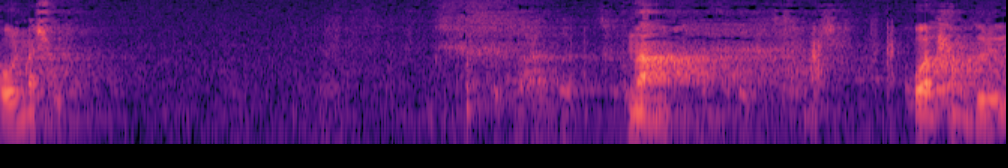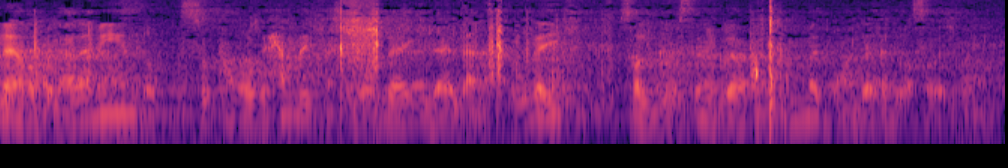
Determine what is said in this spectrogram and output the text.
هو المشوي. نعم. والحمد لله رب العالمين. سبحان الله وبحمدك نشهد أن لا إله إلا أنت إليك. صلي وسلم وبارك على محمد وعلى آله وصحبه أجمعين.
